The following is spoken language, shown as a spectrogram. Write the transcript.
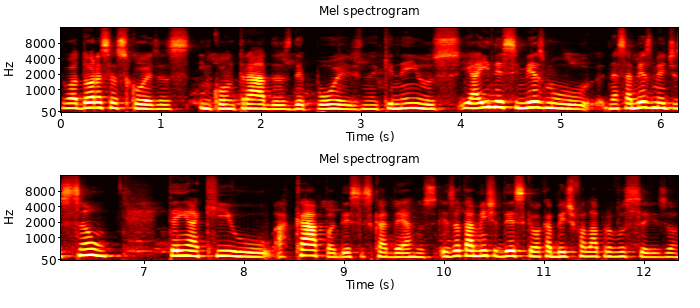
Eu adoro essas coisas encontradas depois, né? Que nem os. E aí nesse mesmo, nessa mesma edição tem aqui o, a capa desses cadernos, exatamente desse que eu acabei de falar para vocês, ó.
